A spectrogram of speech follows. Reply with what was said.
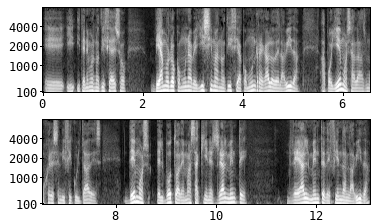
eh, y, y tenemos noticia de eso, veámoslo como una bellísima noticia, como un regalo de la vida. Apoyemos a las mujeres en dificultades. Demos el voto además a quienes realmente, realmente defiendan la vida.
